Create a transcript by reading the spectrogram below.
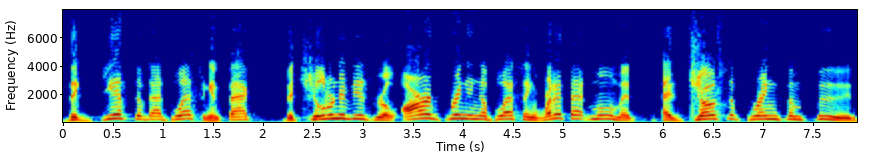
the gift of that blessing. In fact, the children of Israel are bringing a blessing right at that moment as Joseph brings them food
